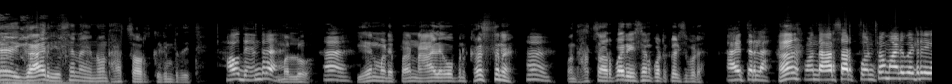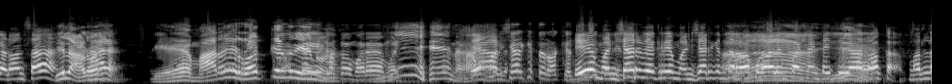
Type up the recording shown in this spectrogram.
ಏ, ಈಗ ರೇಷನ್ ಇನ್ನೊಂದ್ ಹತ್ತು ಸಾವಿರ ಕಡಿಮೆ ಬದೈತಿ. ಹೌದೇನ್ರ ಮಲ್ಲು ಹಾ ಏನ್ ಮಾಡಪ್ಪ ನಾಳೆ ಒಬ್ಬನ ಕಳಿಸ್ತಾನ ಹಾ ಒಂದ್ ಹತ್ತು ಸಾವಿರ ರೂಪಾಯಿ ರೇಷನ್ ಕೊಟ್ಟು ಕಳಿಸ್ಬಿಡ ಬಿಡ ಆಯ್ತಲ್ಲ ಒಂದ್ ಆರ್ ಸಾವಿರ ಫೋನ್ ಪೇ ಮಾಡಿಬಿಡ್ರಿ ಈಗ ಅಡ್ವಾನ್ಸ್ ಇಲ್ಲ ಅಡ್ವಾನ್ಸ್ ಏ ಮಾರೇ ರೊಕ್ಕ ಅಂದ್ರೆ ಏನು ಏನ? ಮನುಷ್ಯರ್ಕಿಂತ ರೊಕ್ಕ ಏ ಮನುಷ್ಯರ್ ಬೇಕ್ರಿ ಮನುಷ್ಯರ್ಗಿಂತ ರೊಕ್ಕ ಭಾಳ ಇಂಪಾರ್ಟೆಂಟ್ ಐತಿ ಈಗ ರೊಕ್ಕ ಮೊದ್ಲ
